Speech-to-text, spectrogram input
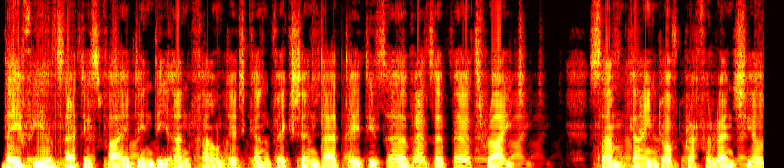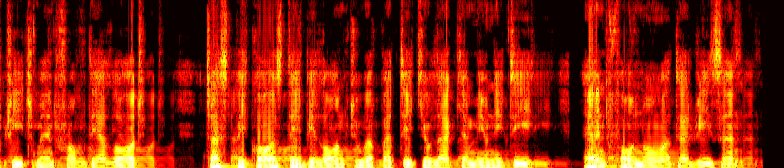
They feel satisfied in the unfounded conviction that they deserve as a birthright. some kind of preferential treatment from their Lord, just because they belong to a particular community and for no other reason.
